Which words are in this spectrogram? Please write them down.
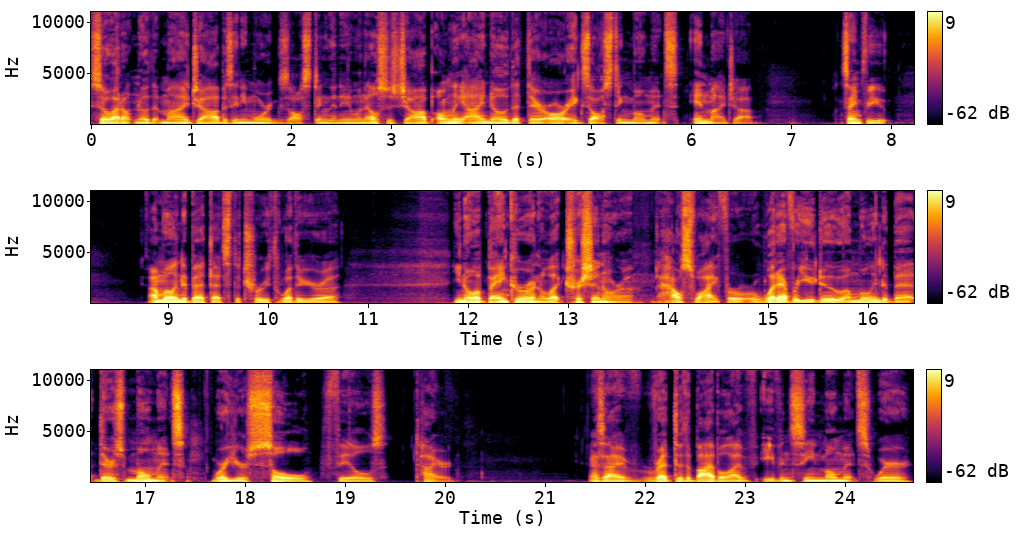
So I don't know that my job is any more exhausting than anyone else's job. Only I know that there are exhausting moments in my job. Same for you. I'm willing to bet that's the truth, whether you're a you know, a banker, an electrician, or a housewife, or, or whatever you do, I'm willing to bet there's moments where your soul feels tired. As I've read through the Bible, I've even seen moments where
